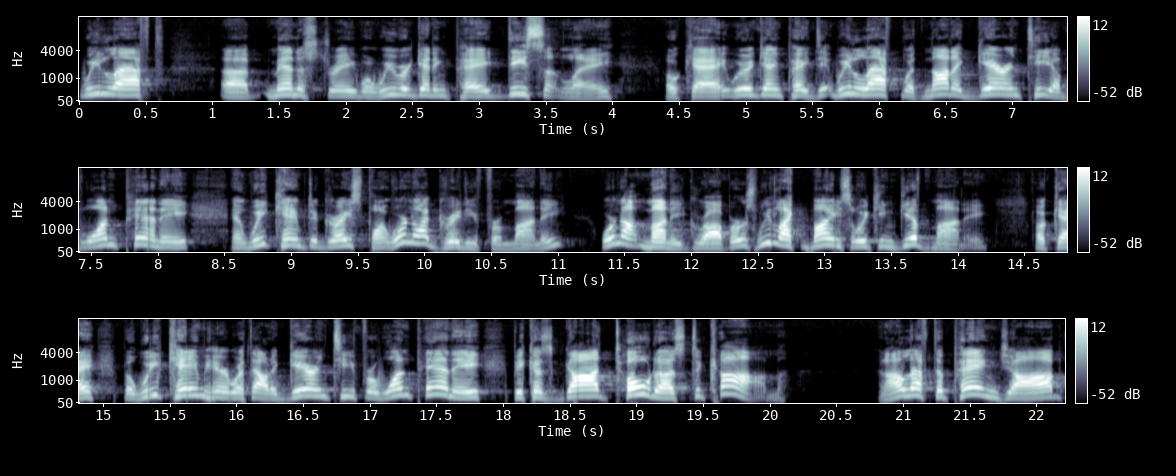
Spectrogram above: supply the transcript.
We left uh, ministry where we were getting paid decently, okay? We were getting paid, we left with not a guarantee of one penny, and we came to Grace Point. We're not greedy for money, we're not money grubbers. We like money so we can give money okay? But we came here without a guarantee for one penny because God told us to come. And I left a paying job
